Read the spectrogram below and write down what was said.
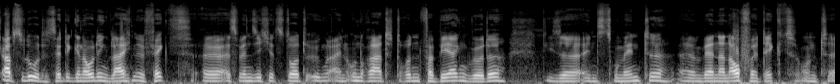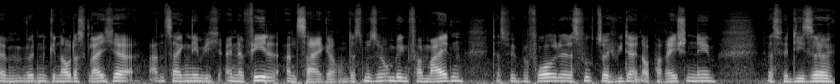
Absolut, es hätte genau den gleichen Effekt, äh, als wenn sich jetzt dort irgendein Unrat drin verbergen würde. Diese Instrumente äh, wären dann auch verdeckt und äh, würden genau das gleiche anzeigen, nämlich eine Fehlanzeige. Und das müssen wir unbedingt vermeiden, dass wir, bevor wir das Flugzeug wieder in Operation nehmen, dass wir diese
